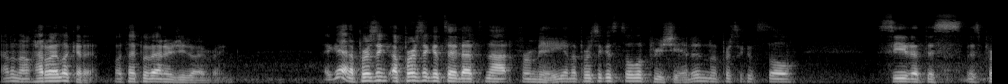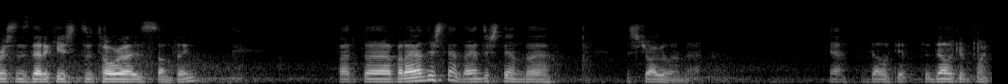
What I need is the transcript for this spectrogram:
I don't know. How do I look at it? What type of energy do I bring? Again, a person a person could say that's not for me, and a person could still appreciate it, and a person could still see that this this person's dedication to Torah is something. But uh, but I understand. I understand the the struggle in that. Yeah, it's a delicate it's a delicate point.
